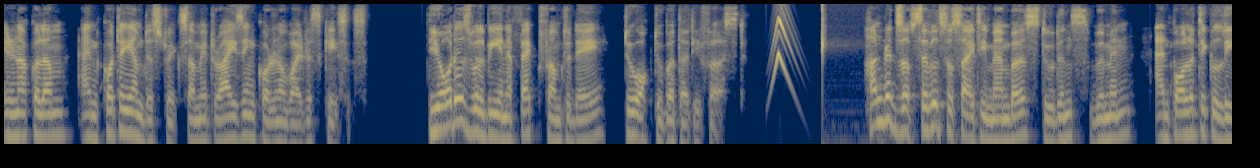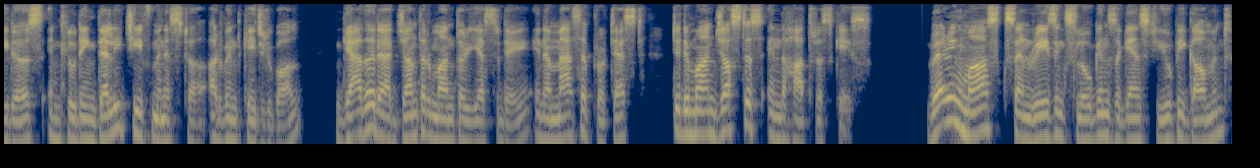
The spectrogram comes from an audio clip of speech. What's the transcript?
Ernakulam, and Kottayam districts amid rising coronavirus cases. The orders will be in effect from today to October 31st. Hundreds of civil society members, students, women, and political leaders, including Delhi Chief Minister Arvind Kejriwal, gathered at Jantar Mantar yesterday in a massive protest to demand justice in the Hathras case. Wearing masks and raising slogans against UP government,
